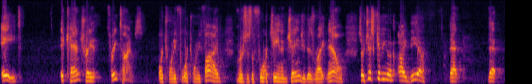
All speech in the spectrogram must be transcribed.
eight, it can trade at three times or 24, 25 versus the 14 and change it is right now. So, just giving you an idea that that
